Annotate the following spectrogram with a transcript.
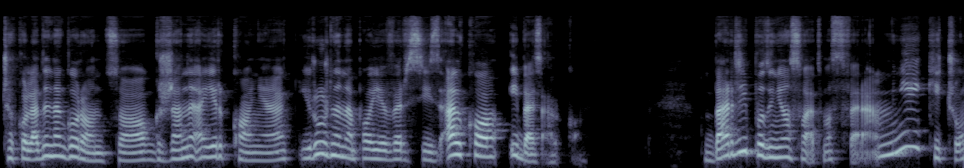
czekolady na gorąco, grzany ajerkoniak i różne napoje w wersji z alko i bez alko. Bardziej podniosła atmosfera, mniej kiczu,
